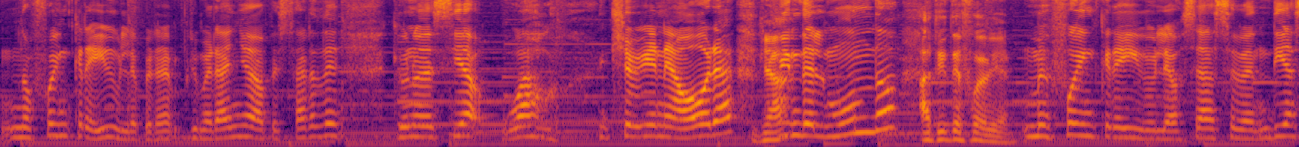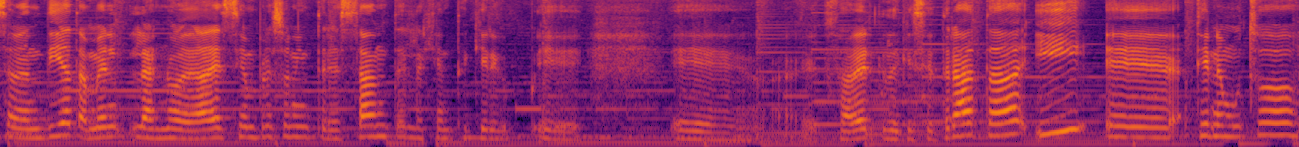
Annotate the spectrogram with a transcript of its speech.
nos fue increíble, pero el primer año, a pesar de que uno decía, wow, ¿qué viene ahora? Ya. Fin del mundo. A ti te fue bien. Me fue increíble, o sea, se vendía, se vendía. También las novedades siempre son interesantes, la gente quiere eh, eh, saber de qué se trata y eh, tiene muchos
